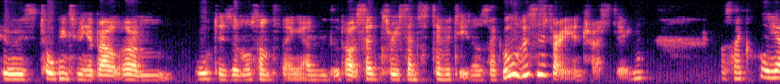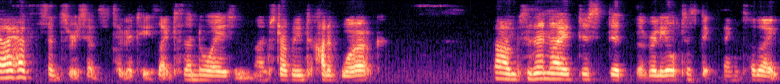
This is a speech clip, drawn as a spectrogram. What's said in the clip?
who was talking to me about um, autism or something and about sensory sensitivity. And I was like, oh, this is very interesting. I was like, oh, yeah, I have sensory sensitivities, like to the noise, and I'm struggling to kind of work. Um, so then I just did the really autistic thing to like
